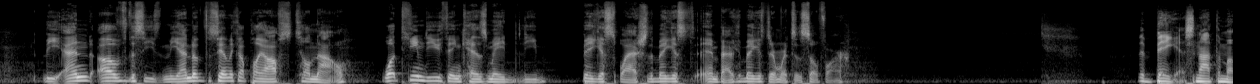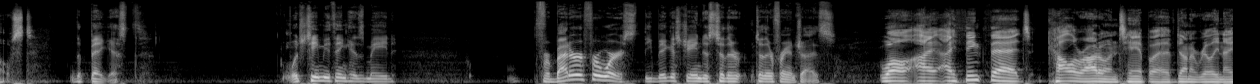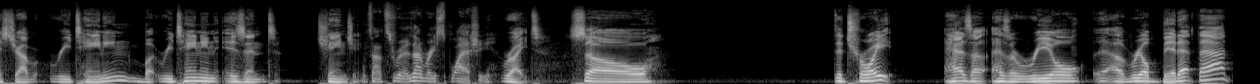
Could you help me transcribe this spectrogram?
the end of the season, the end of the Stanley Cup playoffs till now. What team do you think has made the biggest splash, the biggest impact, the biggest differences so far? the biggest, not the most. the biggest. Which team you think has made, for better or for worse, the biggest changes to their to their franchise? Well, I, I think that Colorado and Tampa have done a really nice job retaining, but retaining isn't changing. It's not it's not very splashy. Right. So Detroit has a has a real a real bit at that.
